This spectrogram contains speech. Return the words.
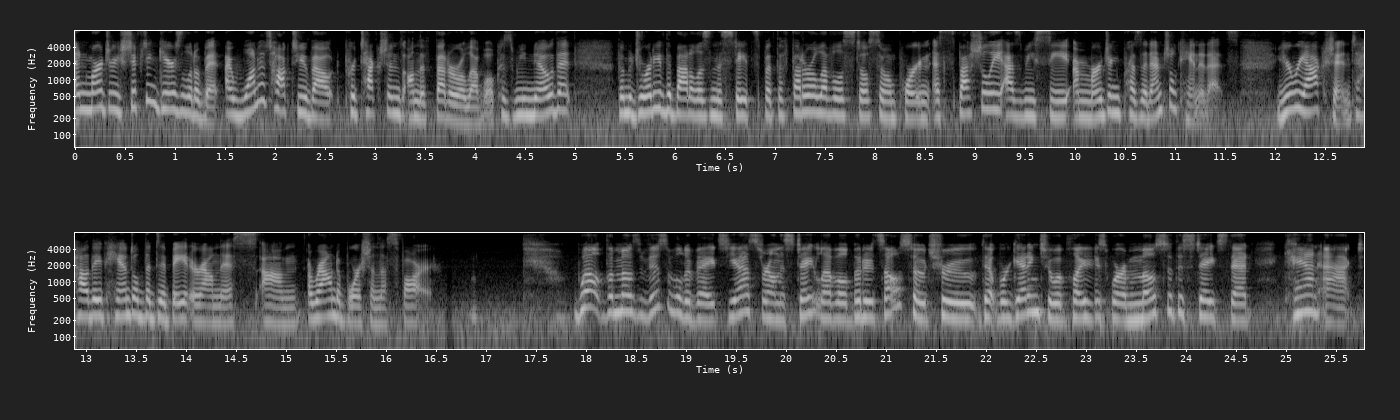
and Marjorie, shifting gears a little bit, I want to talk to you about protections on the federal level because we know that the majority of the battle is in the states, but the federal level is still so important, especially as we see emerging presidential candidates. Your reaction to how they've handled the debate around this, um, around abortion thus far? Well, the most visible debates, yes, are on the state level, but it's also true that we're getting to a place where most of the states that can act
